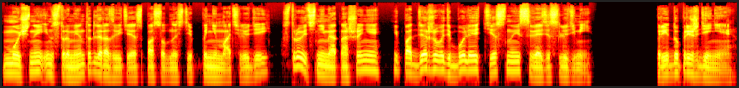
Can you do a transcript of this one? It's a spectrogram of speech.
мощные инструменты для развития способности понимать людей, строить с ними отношения и поддерживать более тесные связи с людьми. Предупреждение.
